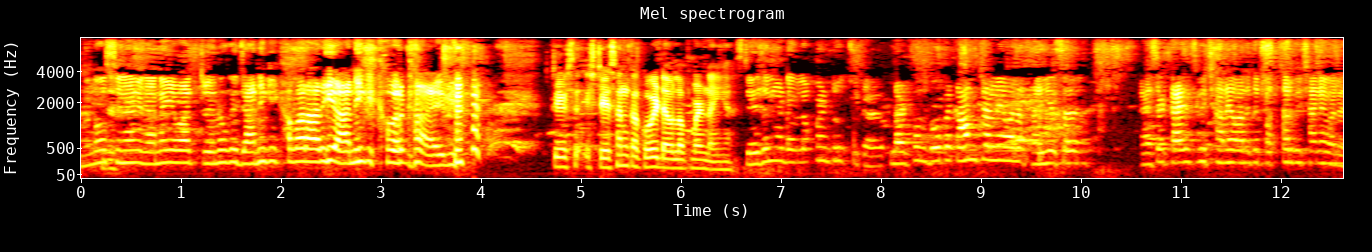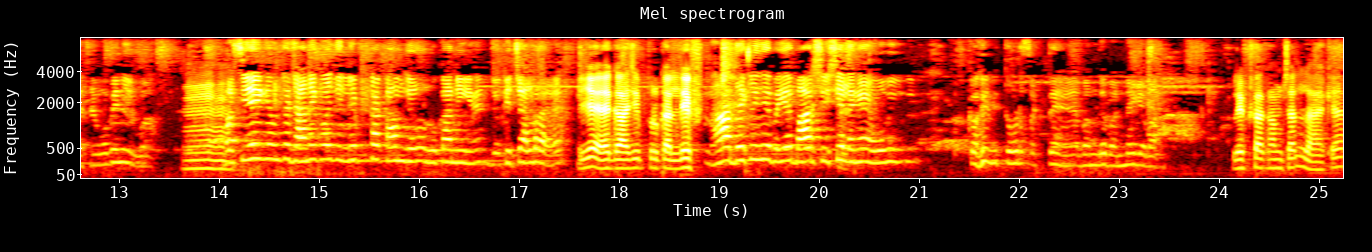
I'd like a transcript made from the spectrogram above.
मनोज सिन्हा के जाने के बाद ट्रेनों के जाने की खबर आ रही है आने की खबर कहाँ आएगी? स्टेशन का कोई डेवलपमेंट नहीं है। स्टेशन का डेवलपमेंट रुक चुका है। प्लेटफॉर्म दो पे काम चलने वाला था ये सर। ऐसे टाइल्स बिछाने वाले थे पत्थर बिछाने वाले थे वो भी नहीं हुआ। हम्म, बस ये है कि उनके जाने के बाद लिफ्ट का काम ज़रूर रुका नहीं है जो कि चल रहा है। ये है गाजीपुर का लिफ्ट। हाँ देख लीजिए भैया बाहर शीशे लगे हैं वो भी कभी भी तोड़ सकते हैं बंदे बनने के बाद। लिफ्ट का काम चल रहा है क्या?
